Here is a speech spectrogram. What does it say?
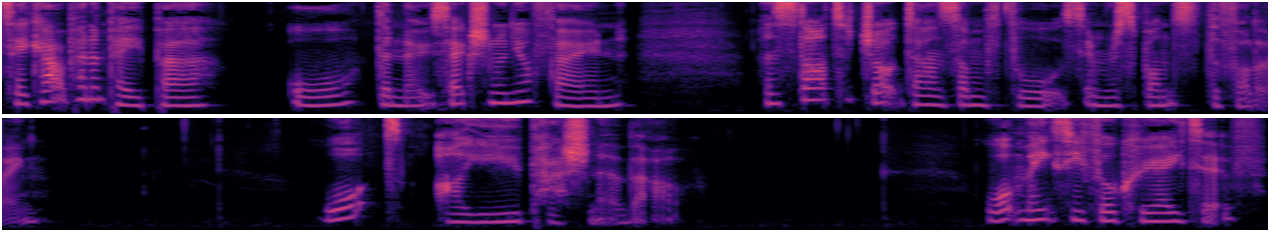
Take out pen and paper or the note section on your phone and start to jot down some thoughts in response to the following What are you passionate about? What makes you feel creative?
